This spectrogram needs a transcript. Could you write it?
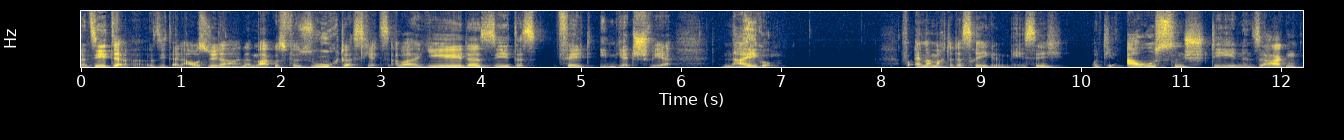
Dann sieht, der, sieht ein Außenstehender, ah, der Markus versucht das jetzt, aber jeder sieht, das fällt ihm jetzt schwer. Neigung. Auf einmal macht er das regelmäßig und die Außenstehenden sagen,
